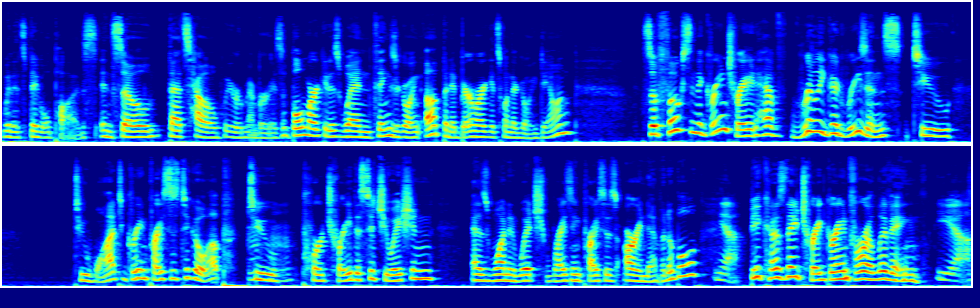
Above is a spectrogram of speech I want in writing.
with its big old paws. And so that's how we remember is a bull market is when things are going up and a bear market's when they're going down. So folks in the grain trade have really good reasons to to want grain prices to go up, to mm-hmm. portray the situation as one in which rising prices are inevitable. Yeah. Because they trade grain for a living. Yeah.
